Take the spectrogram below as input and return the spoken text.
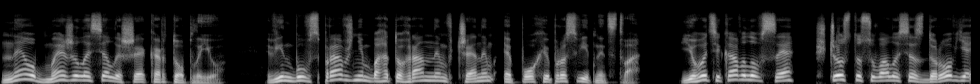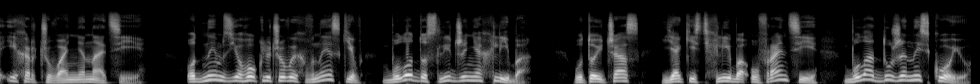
не обмежилася лише картоплею. Він був справжнім багатогранним вченим епохи просвітництва. Його цікавило все, що стосувалося здоров'я і харчування нації. Одним з його ключових внесків було дослідження хліба. У той час якість хліба у Франції була дуже низькою,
